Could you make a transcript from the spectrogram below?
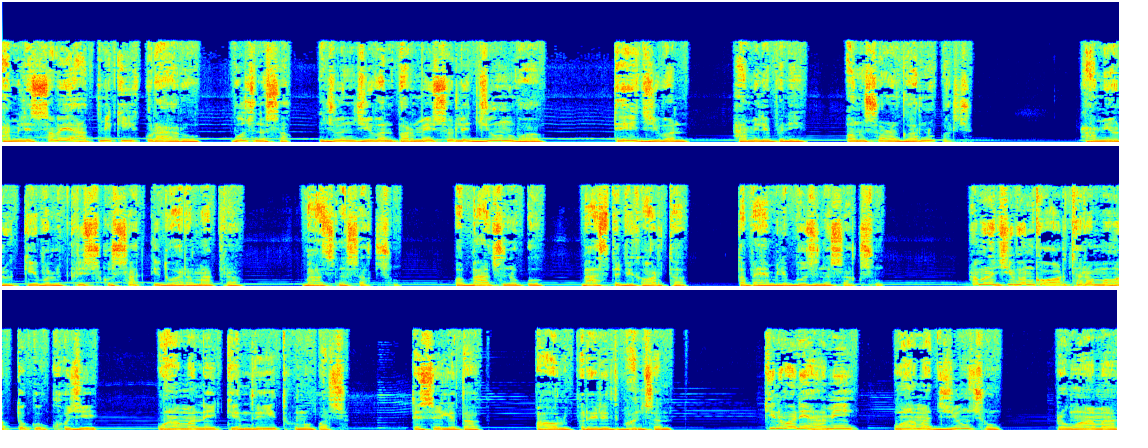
हामीले सबै आत्मिकी कुराहरू बुझ्न सक जुन जीवन परमेश्वरले जिउनु भयो त्यही जीवन हामीले पनि अनुसरण गर्नुपर्छ। हामीहरू केवल क्रिस्टको शक्तिद्वारा मात्र बाँच्न सक्छौँ वा बाँच्नुको वास्तविक अर्थ तपाईँ हामीले बुझ्न सक्छौँ। हाम्रो जीवनको अर्थ र महत्वको खोजी उहाँमा नै केन्द्रित हुनुपर्छ। त्यसैले त पावल प्रेरित भन्छन् किनभने हामी उहाँमा जिउँछौँ र उहाँमा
